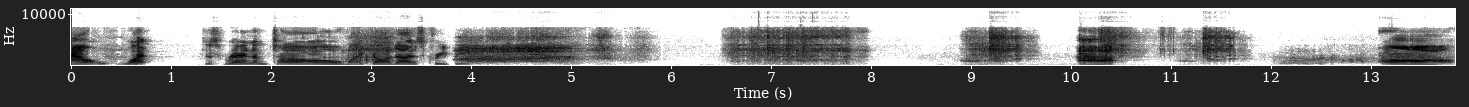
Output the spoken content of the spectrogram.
Ow! What? Just random tall. Oh my god, that is creepy. Ah! Oh!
